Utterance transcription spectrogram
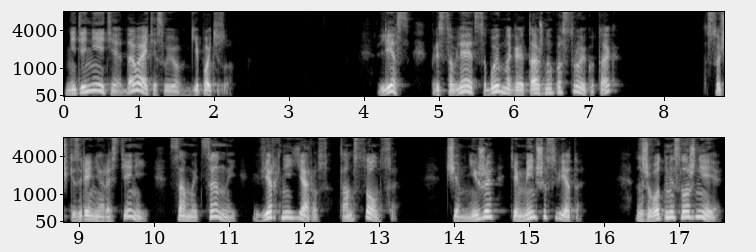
Не тяните, давайте свою гипотезу. Лес представляет собой многоэтажную постройку, так? С точки зрения растений, самый ценный – верхний ярус, там солнце. Чем ниже, тем меньше света. С животными сложнее,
